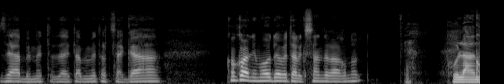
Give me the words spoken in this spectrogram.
באמת, זו הייתה באמת הצגה. קודם כל, אני מאוד אוהב את אלכסנדר ארנולד. כולנו.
